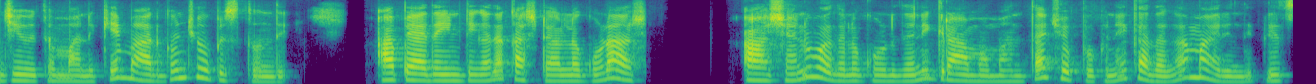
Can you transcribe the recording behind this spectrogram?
జీవితం మనకే మార్గం చూపిస్తుంది. ఆ పేద ఇంటి కదా కష్టాల్లో కూడా ఆశ ఆశను వదలకూడదని గ్రామం అంతా చెప్పుకునే కథగా మారింది. ప్లీజ్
